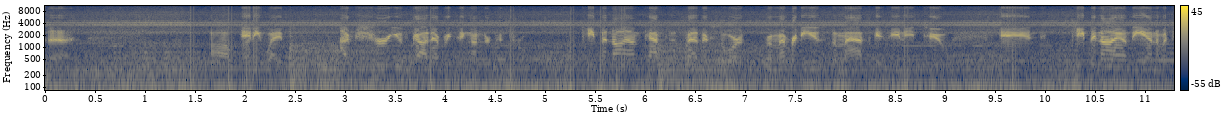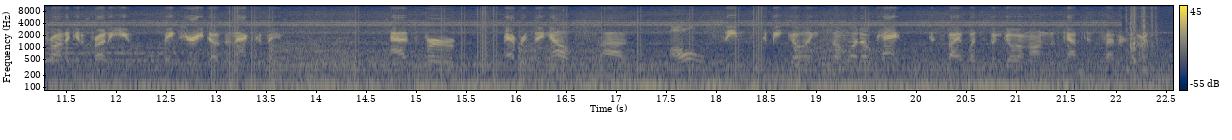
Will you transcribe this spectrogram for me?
uh. Uh, anyway, I'm sure you've got everything under control. Keep an eye on Captain Feathersword. Remember to use the mask if you need to. And keep an eye on the animatronic in front of you. Make sure he doesn't activate. As for everything else, uh, all seems to be going somewhat okay, despite what's been going on with Captain Feathersword.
